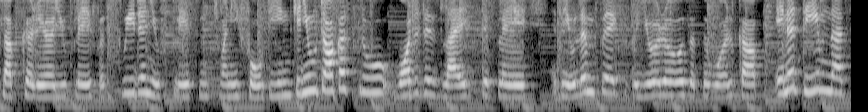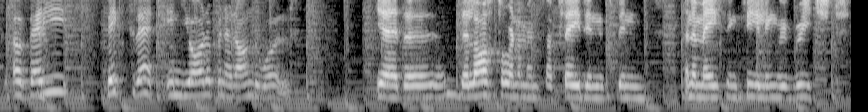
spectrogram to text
club career, you play for Sweden. You've played since 2014. Can you talk us through what it is like to play at the Olympics, at the Euros, at the World Cup in a team that's a very big threat in Europe and around the world? Yeah, the the last tournaments I played in, it's been an amazing feeling. We've reached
